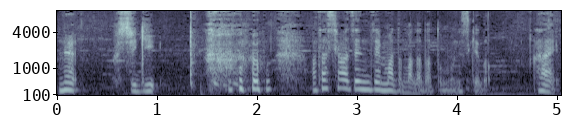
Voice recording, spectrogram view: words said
ね不思議。私は全然まだまだだと思うんですけど。はい。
